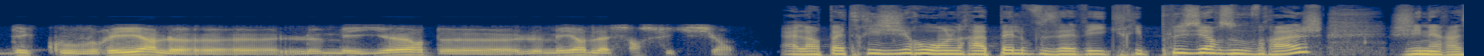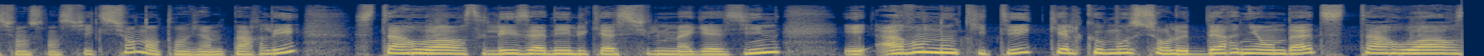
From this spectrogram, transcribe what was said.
découvrir le, le, meilleur de, le meilleur de la science-fiction. Alors Patrice Giraud, on le rappelle, vous avez écrit plusieurs ouvrages, Génération Science-Fiction dont on vient de parler, Star Wars, les années Lucasfilm Magazine, et avant de nous quitter, quelques mots sur le dernier en date, Star Wars,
